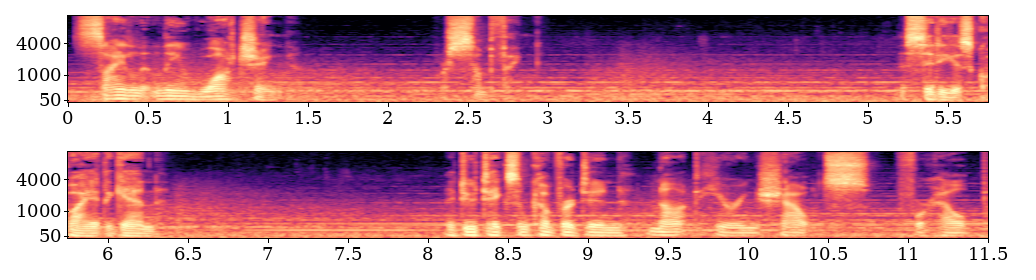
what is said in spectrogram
silently watching for something. The city is quiet again. I do take some comfort in not hearing shouts for help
